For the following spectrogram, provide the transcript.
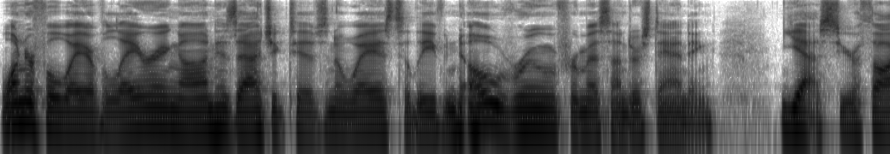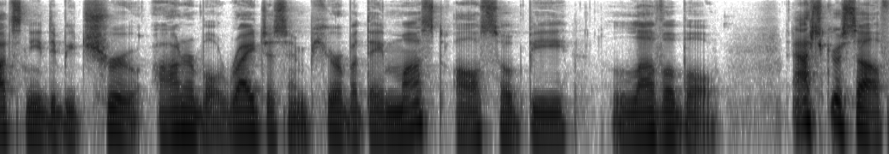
wonderful way of layering on his adjectives in a way as to leave no room for misunderstanding. Yes, your thoughts need to be true, honorable, righteous, and pure, but they must also be lovable. Ask yourself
